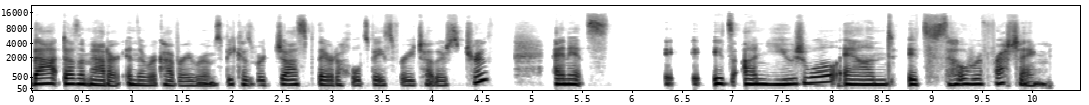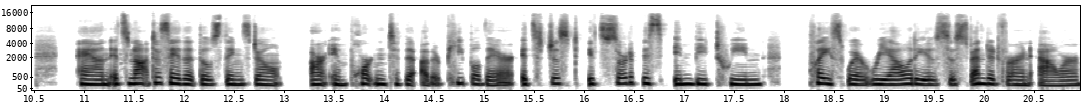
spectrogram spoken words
that doesn't matter in the recovery rooms because we're just there to hold space for each other's truth. And it's it's unusual and it's so refreshing. And it's not to say that those things don't aren't important to the other people there. It's just it's sort of this in between place where reality is suspended for an hour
